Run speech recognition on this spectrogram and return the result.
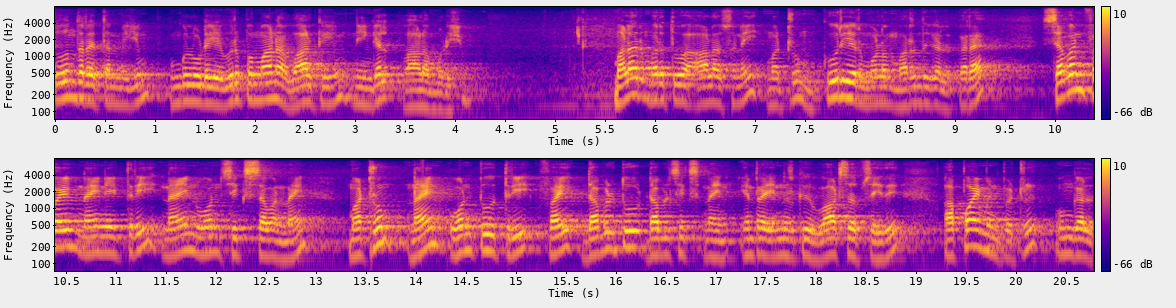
சுதந்திரத்தன்மையும் உங்களுடைய விருப்பமான வாழ்க்கையும் நீங்கள் வாழ முடியும். மலர் மருத்துவ ஆலோசனை மற்றும் கூரியர் மூலம் மருந்துகள் பெற seven five nine eight three nine one six seven nine மற்றும் nine one two three five double two double six nine என்ற எண்ணிற்கு வாட்ஸ்அப் செய்து அப்பாயின்மெண்ட் பெற்று உங்கள்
